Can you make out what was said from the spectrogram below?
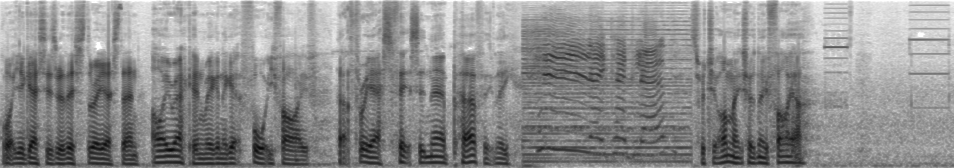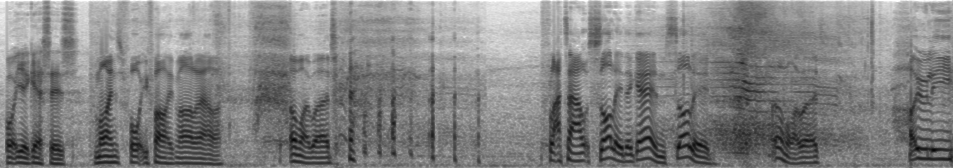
What are your guesses with this 3S then? I reckon we're going to get 45. That 3S fits in there perfectly. Switch it on, make sure there's no fire. What are your guesses? Mine's 45 mile an hour. Oh my word. Flat out solid again, solid. Oh my word. Holy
